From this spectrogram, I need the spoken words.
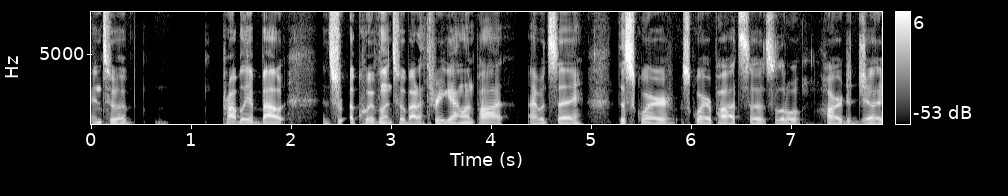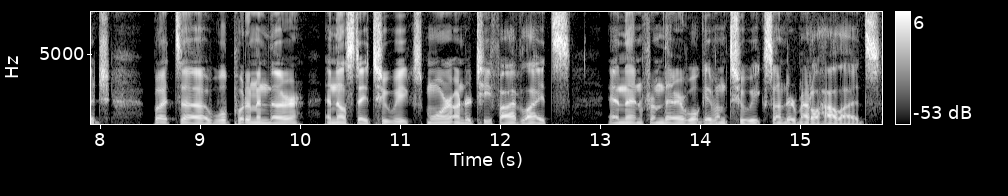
into a probably about it's equivalent to about a three gallon pot. I would say the square square pots, so it's a little hard to judge. But uh, we'll put them in there, and they'll stay two weeks more under T5 lights, and then from there we'll give them two weeks under metal halides.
